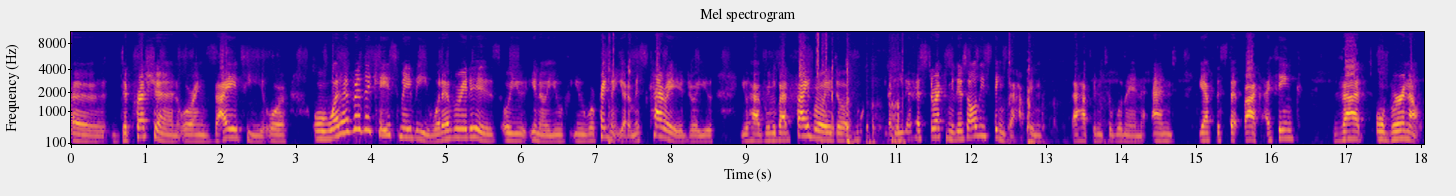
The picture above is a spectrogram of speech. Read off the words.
uh, depression or anxiety or or whatever the case may be whatever it is or you you know you you were pregnant you had a miscarriage or you you have really bad fibroids or you need a hysterectomy. There's all these things that happen that happen to women and you have to step back. I think that or burnout.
